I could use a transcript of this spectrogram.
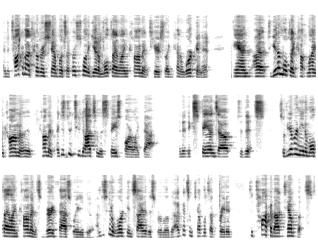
And to talk about CodeRush templates, I first want to get a multi-line comment here so I can kind of work in it. And uh, to get a multi-line comment, comment, I just do two dots in the space bar like that. And it expands out to this. So if you ever need a multi-line comment, it's a very fast way to do it. I'm just going to work inside of this for a little bit. I've got some templates I've created to talk about templates.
